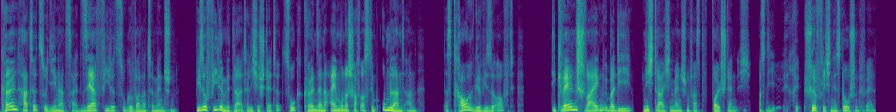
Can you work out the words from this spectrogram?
Köln hatte zu jener Zeit sehr viele zugewanderte Menschen. Wie so viele mittelalterliche Städte zog Köln seine Einwohnerschaft aus dem Umland an. Das Traurige, wie so oft, die Quellen schweigen über die nicht reichen Menschen fast vollständig, also die schriftlichen historischen Quellen.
